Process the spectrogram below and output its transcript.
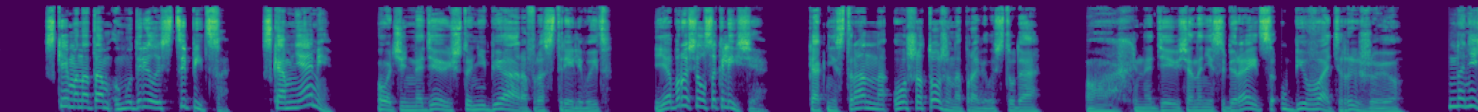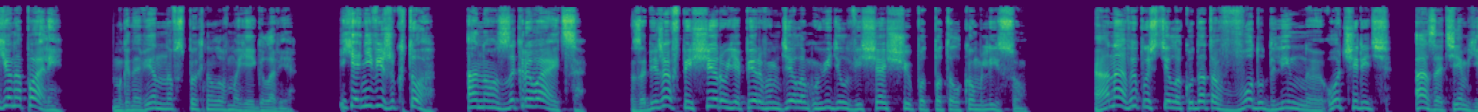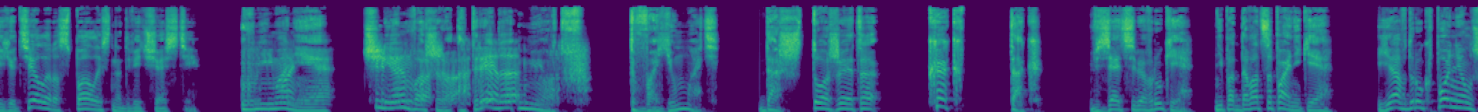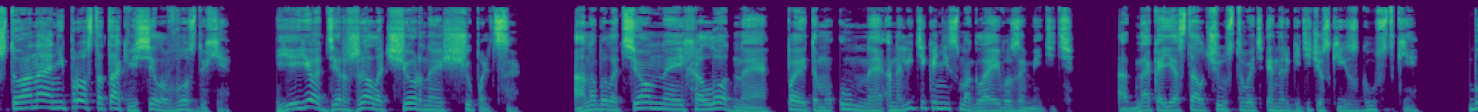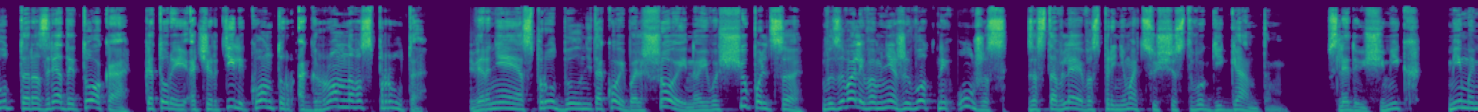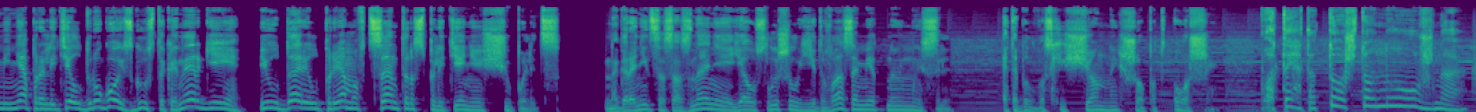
С кем она там умудрилась сцепиться? С камнями? Очень надеюсь, что не Биаров расстреливает. Я бросился к Лисе. Как ни странно, Оша тоже направилась туда. Ох, надеюсь, она не собирается убивать рыжую. На нее напали. Мгновенно вспыхнуло в моей голове. Я не вижу, кто. Оно закрывается. Забежав в пещеру, я первым делом увидел висящую под потолком лису. Она выпустила куда-то в воду длинную очередь, а затем ее тело распалось на две части. «Внимание! Член вашего отряда мертв!» «Твою мать! Да что же это... Как... Так, взять себя в руки, не поддаваться панике!» Я вдруг понял, что она не просто так висела в воздухе. Ее держало черное щупальце. Оно было темное и холодное, поэтому умная аналитика не смогла его заметить. Однако я стал чувствовать энергетические сгустки будто разряды тока, которые очертили контур огромного спрута. Вернее, спрут был не такой большой, но его щупальца вызывали во мне животный ужас, заставляя воспринимать существо гигантом. В следующий миг мимо меня пролетел другой сгусток энергии и ударил прямо в центр сплетения щупалец. На границе сознания я услышал едва заметную мысль. Это был восхищенный шепот Оши. «Вот это то, что нужно!»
